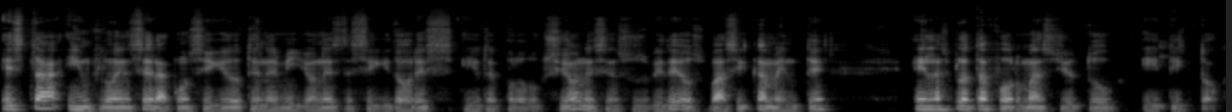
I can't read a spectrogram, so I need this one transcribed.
Esta influencer ha conseguido tener millones de seguidores y reproducciones en sus videos, básicamente en las plataformas YouTube y TikTok.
